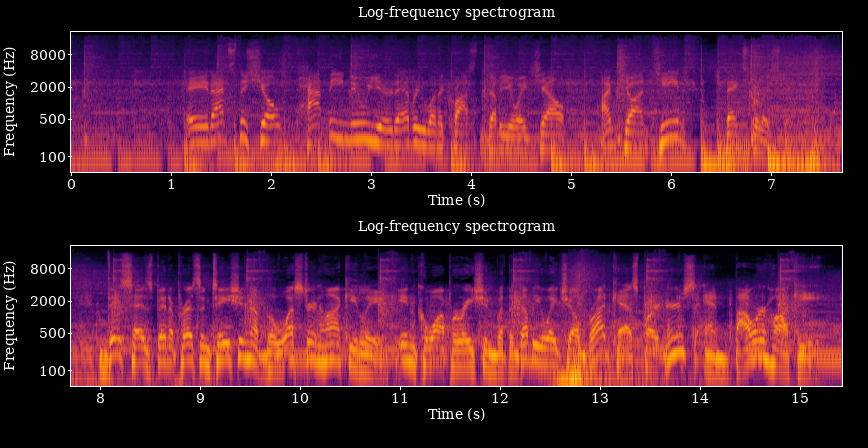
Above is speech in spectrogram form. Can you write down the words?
Hey, that's the show. Happy New Year to everyone across the WHL. I'm John Keane. Thanks for listening. This has been a presentation of the Western Hockey League in cooperation with the WHL broadcast partners and Bauer Hockey.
